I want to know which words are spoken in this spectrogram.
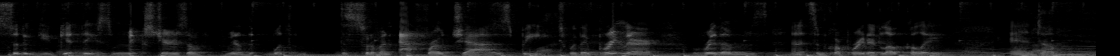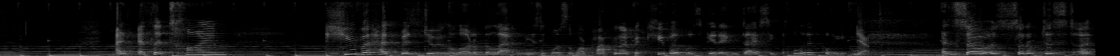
sort of you get these mixtures of, you know, th- with this sort of an Afro jazz beat where they bring their rhythms and it's incorporated locally. And um, I, at the time, Cuba had been doing a lot of the Latin music, was the more popular, but Cuba was getting dicey politically. Yeah. And so it was sort of just a,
